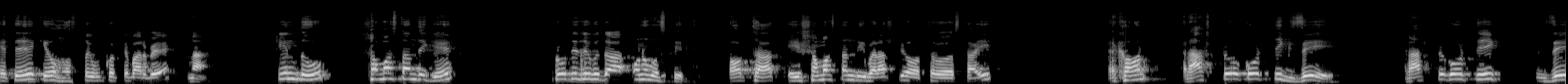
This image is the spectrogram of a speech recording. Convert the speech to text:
এতে কেউ হস্তক্ষেপ করতে পারবে না। কিন্তু সমাজতান্ত্রিকে প্রতিযোগিতা অনুপস্থিত। অর্থাৎ এই সমাজতান্ত্রিক বা রাষ্ট্রীয় অর্থ ব্যবস্থায় এখন রাষ্ট্র কর্তৃক যে, রাষ্ট্র কর্তৃক যে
